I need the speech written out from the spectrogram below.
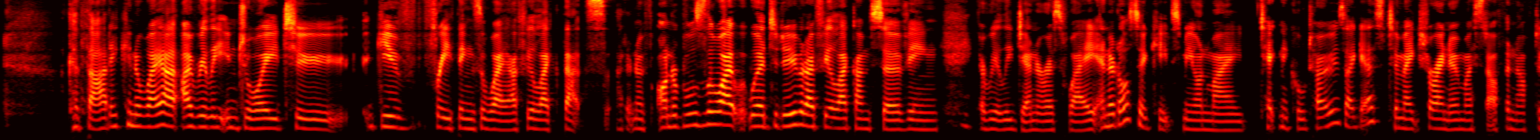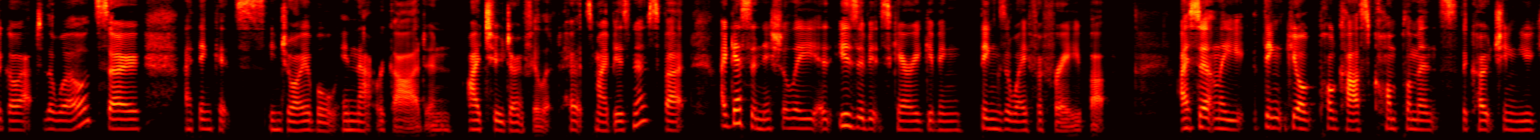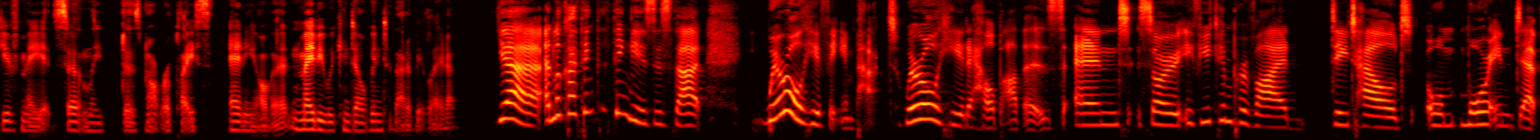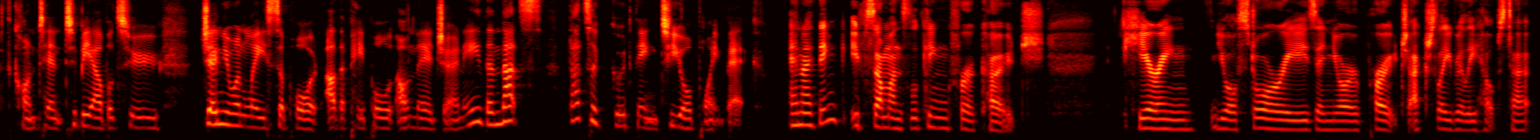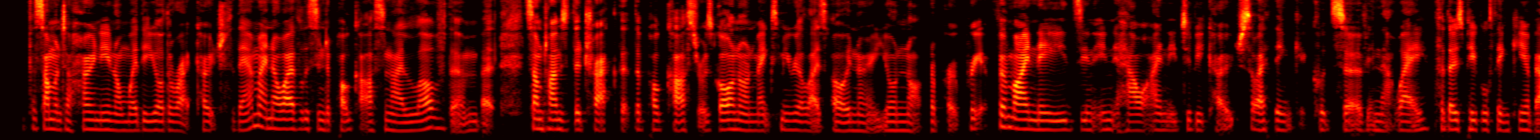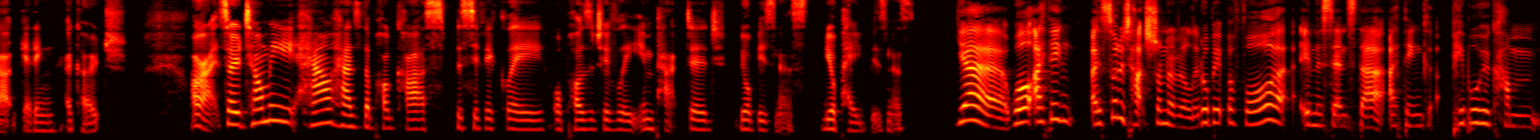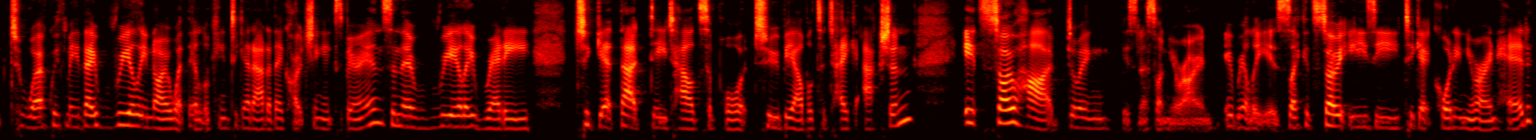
cathartic in a way. I, I, really enjoy to give free things away. I feel like that's, I don't know if honorable is the right word to do, but I feel like I'm serving a really generous way. And it also keeps me on my technical toes, I guess, to make sure I know my stuff enough to go out to the world. So I think it's enjoyable in that regard. And I too don't feel it hurts my business. But I guess initially it is a bit scary giving things away for free. But I certainly think your podcast complements the coaching you give me. It certainly does not replace any of it. And maybe we can delve into that a bit later. Yeah, and look, I think the thing is is that we're all here for impact. We're all here to help others. And so if you can provide detailed or more in-depth content to be able to genuinely support other people on their journey, then that's that's a good thing to your point, Bec. And I think if someone's looking for a coach, hearing your stories and your approach actually really helps to for someone to hone in on whether you're the right coach for them. I know I've listened to podcasts and I love them, but sometimes the track that the podcaster has gone on makes me realize, oh no, you're not appropriate for my needs in, in how I need to be coached. So I think it could serve in that way for those people thinking about getting a coach. All right. So tell me, how has the podcast specifically or positively impacted your business, your paid business? Yeah, well, I think I sort of touched on it a little bit before in the sense that I think people who come to work with me, they really know what they're looking to get out of their coaching experience and they're really ready to get that detailed support to be able to take action. It's so hard doing business on your own. It really is. Like it's so easy to get caught in your own head.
